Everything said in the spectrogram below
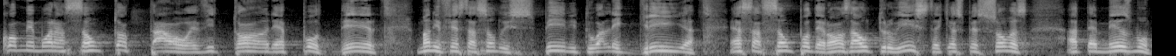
comemoração total, é vitória, é poder, manifestação do Espírito, alegria, essa ação poderosa, altruísta, que as pessoas até mesmo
